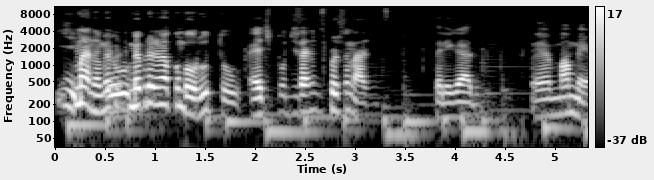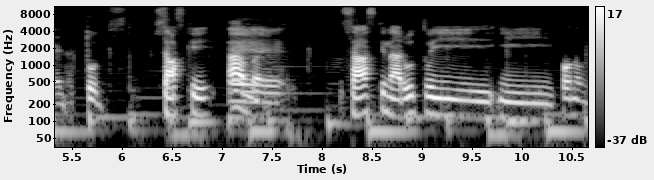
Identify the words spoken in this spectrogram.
E Mano, o meu, eu- meu problema com Boruto é, tipo, o design dos personagens, tá ligado? É uma merda, todos. Sasuke, Ah, é... Sasuke, Naruto e, e... Qual o nome?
